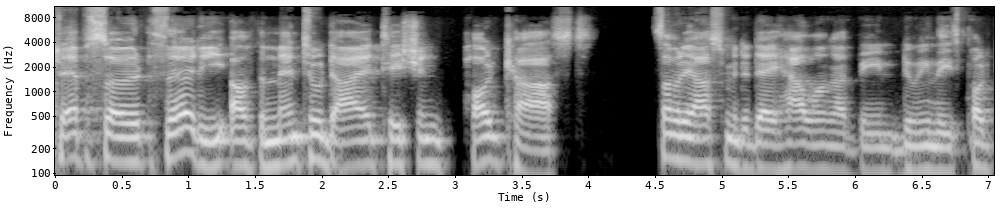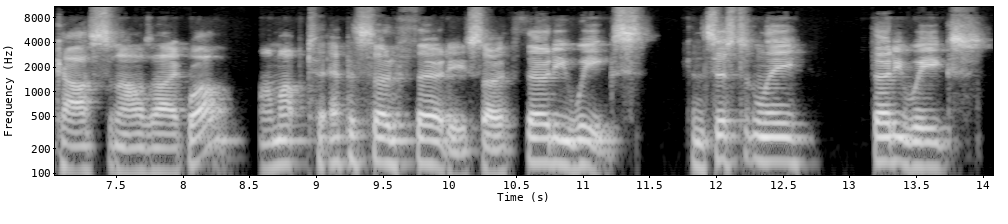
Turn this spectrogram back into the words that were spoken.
to episode 30 of the Mental Dietitian Podcast. Somebody asked me today how long I've been doing these podcasts, and I was like, well, I'm up to episode 30. So 30 weeks consistently 30 weeks,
